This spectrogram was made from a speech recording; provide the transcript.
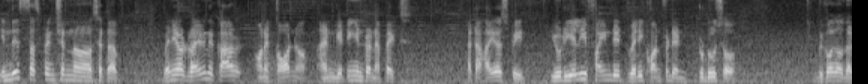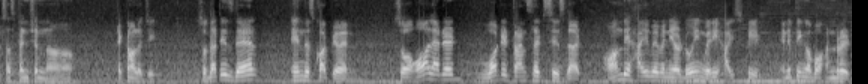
In this suspension uh, setup, when you are driving the car on a corner and getting into an apex at a higher speed, you really find it very confident to do so because of that suspension uh, technology. So that is there in the Scorpio N. So all added, what it translates is that on the highway when you're doing very high speed, anything above 100,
